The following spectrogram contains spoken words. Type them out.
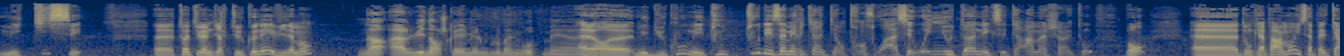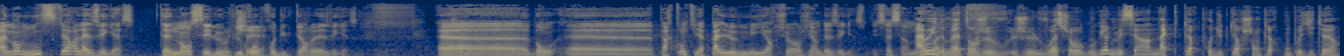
mais qui c'est? Euh, Toi, tu vas me dire que tu le connais, évidemment. Non, alors lui, non, je connais mieux le Blue Man Group, mais. euh, Alors, euh, mais du coup, mais tous tous les Américains étaient en transe. Ouah, c'est Wayne Newton, etc., machin et tout. Bon, euh, donc apparemment, il s'appelle carrément Mister Las Vegas. Tellement c'est le plus gros producteur de Las Vegas. Euh, bon, euh, par contre, il n'y a pas le meilleur chirurgien de Las Vegas. Mais ça, c'est un autre Ah oui, problème. non, mais attends, je, je le vois sur Google, mais c'est un acteur, producteur, chanteur, compositeur.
